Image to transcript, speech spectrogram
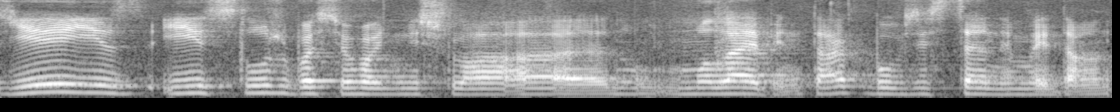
Є і, і служба сьогодні йшла. е, Ну, молебін, так був зі сцени майдану.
